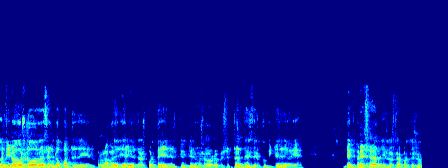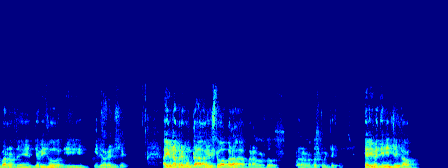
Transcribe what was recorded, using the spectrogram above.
Continuamos con la segunda parte del programa de Diario de Transporte, en el que hoy tenemos a los representantes del Comité de, de Empresa de los Transportes Urbanos de, Vigo y, y, de Orense. Hay una pregunta, esto va para, para, los dos, para los dos comités, que a mí me tiene intrigado.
